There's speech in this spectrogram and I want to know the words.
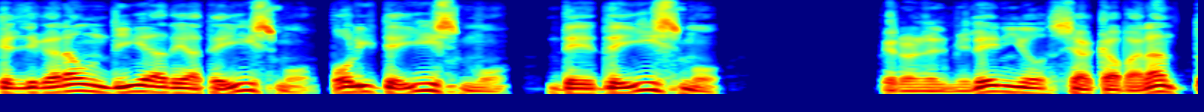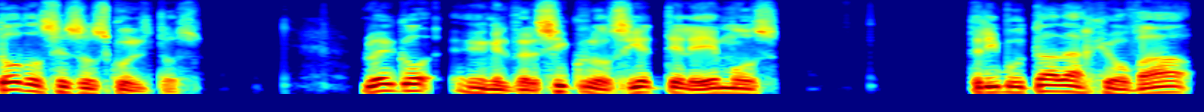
que llegará un día de ateísmo, politeísmo, de deísmo, pero en el milenio se acabarán todos esos cultos. Luego, en el versículo 7 leemos, Tributad a Jehová,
